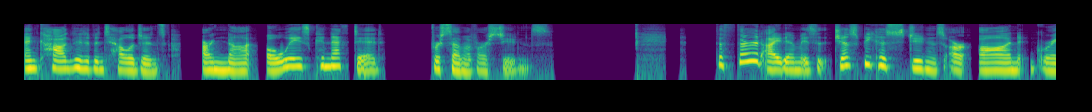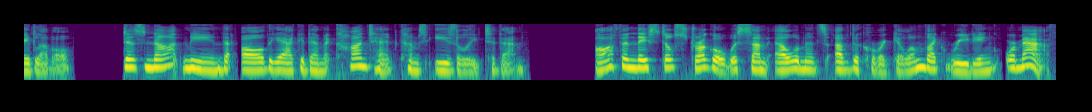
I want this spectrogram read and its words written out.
and cognitive intelligence are not always connected for some of our students. The third item is that just because students are on grade level does not mean that all the academic content comes easily to them. Often they still struggle with some elements of the curriculum, like reading or math.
